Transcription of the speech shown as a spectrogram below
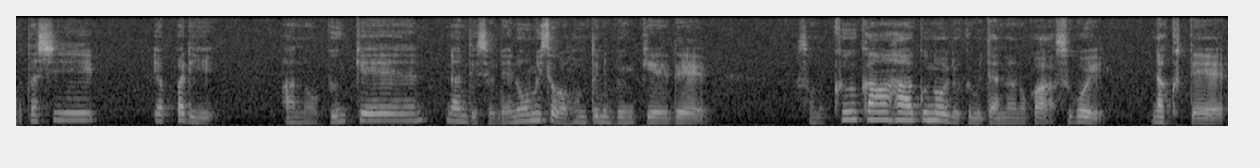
私やっぱりあの文系なんですよね。脳みそが本当に文系で。その空間把握能力みたいなのがすごいなくて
